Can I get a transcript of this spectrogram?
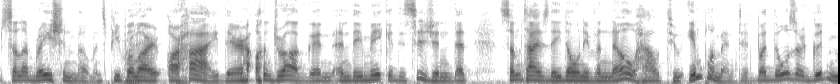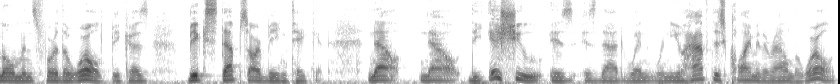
celebration moments. People are are high they're on drug and and they make a decision that sometimes they don't even know how to implement it. But those are good moments for the world because big steps are being taken. Now now the issue is is that when when you have this climate around the world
